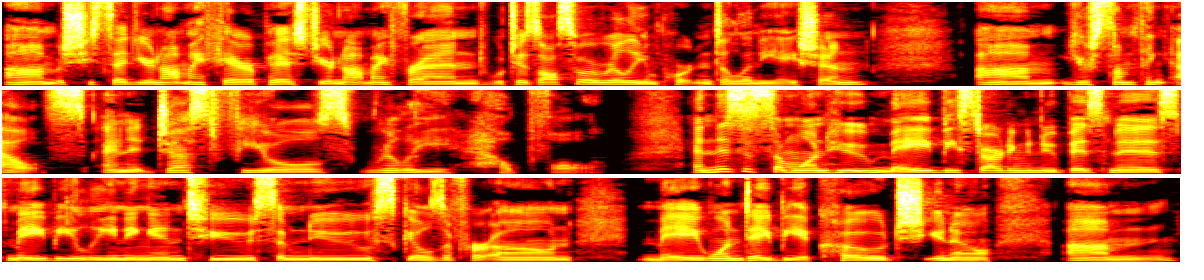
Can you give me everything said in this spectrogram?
Um, she said, You're not my therapist. You're not my friend, which is also a really important delineation. Um, you're something else. And it just feels really helpful. And this is someone who may be starting a new business, may be leaning into some new skills of her own, may one day be a coach, you know, um,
